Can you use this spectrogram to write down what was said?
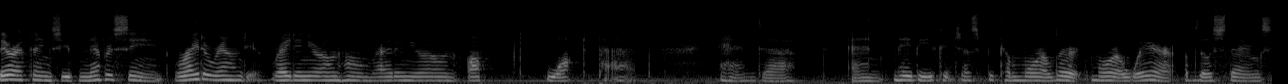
there are things you've never seen right around you, right in your own home, right in your own oft walked path. And uh, and maybe you could just become more alert, more aware of those things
